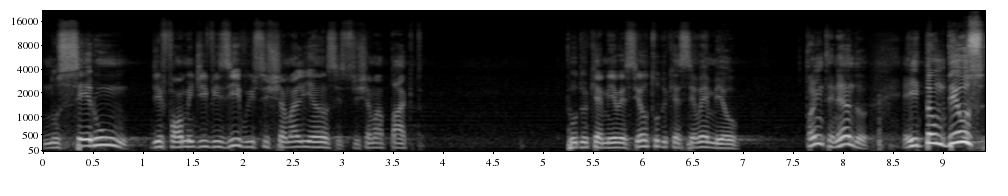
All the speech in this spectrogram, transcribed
no ser um de forma indivisível. Isso se chama aliança, isso se chama pacto. Tudo que é meu é seu, tudo que é seu é meu. Estão entendendo? Então Deus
